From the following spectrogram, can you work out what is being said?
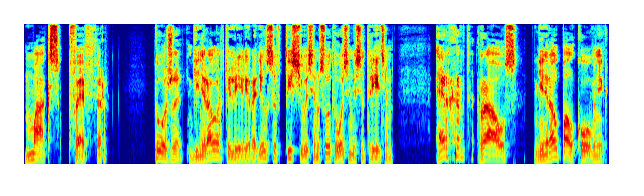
Макс Пфеффер, тоже генерал артиллерии, родился в 1883 Эрхард Раус, генерал-полковник,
